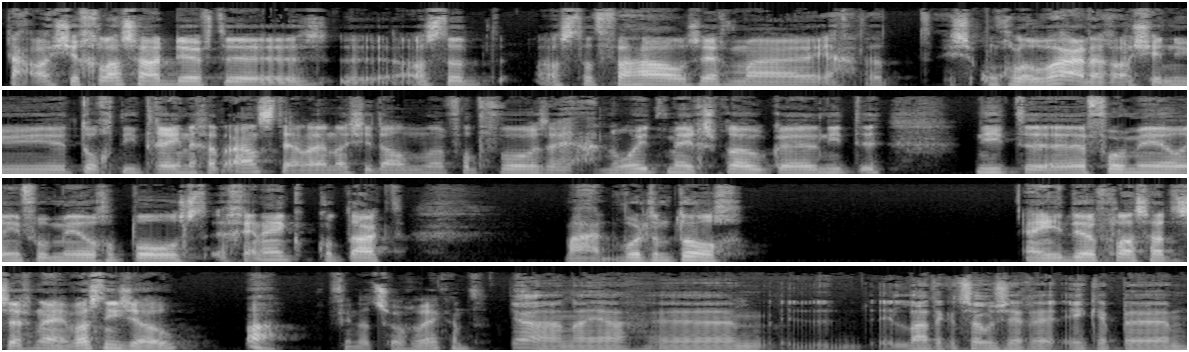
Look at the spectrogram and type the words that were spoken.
Nou, als je glashard durft, eh, eh, als, dat, als dat verhaal, zeg maar, ja, dat is ongeloofwaardig. Als je nu toch die trainer gaat aanstellen en als je dan eh, van tevoren zegt, ja, nooit meegesproken, niet, eh, niet eh, formeel, informeel gepolst, geen enkel contact, maar het wordt hem toch. En je durft glashard te zeggen, nee, was niet zo. Ah, ik vind dat zorgwekkend. Ja, nou ja, ehm, laat ik het zo zeggen. Ik heb ehm,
